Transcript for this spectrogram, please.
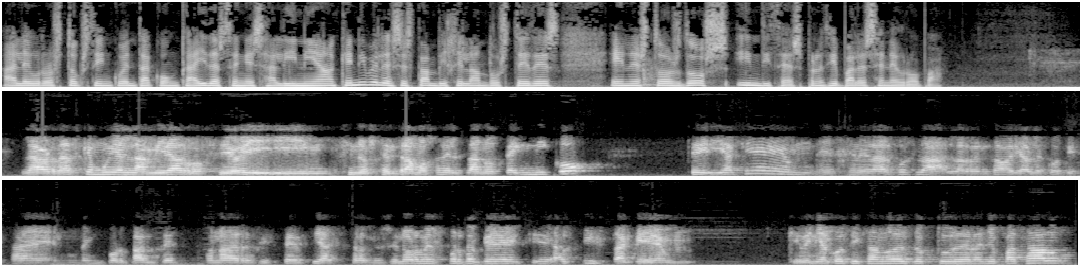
al Eurostox 50 con caídas en esa línea. ¿Qué niveles están vigilando ustedes en estos dos índices principales en Europa? La verdad es que muy en la mira, Rocío, y, si nos centramos en el plano técnico, te diría que en general pues la, renta variable cotiza en una importante zona de resistencia tras ese enorme esfuerzo que, alcista que, venía cotizando desde octubre del año pasado.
